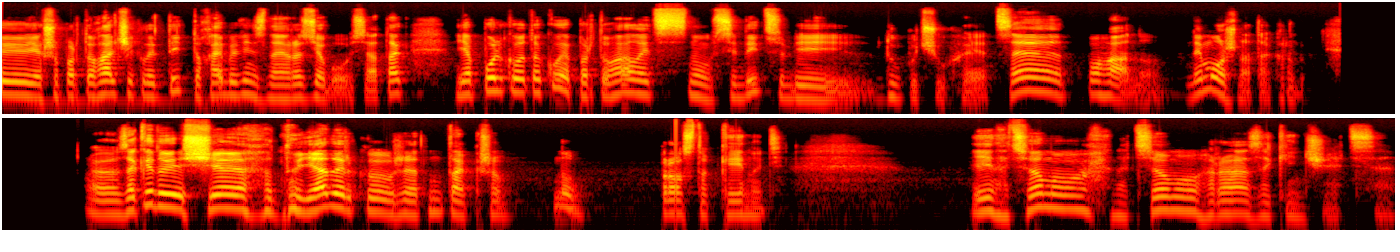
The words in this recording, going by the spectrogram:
якщо португальчик летить, то хай би він з нею розйобувався. А так, я польку атакую, португалець ну, сидить собі, дупу чухає. Це погано. Не можна так робити. Е, Закидую ще одну ядерку вже, ну так, щоб, ну, просто кинуть. І на цьому, на цьому гра закінчується.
